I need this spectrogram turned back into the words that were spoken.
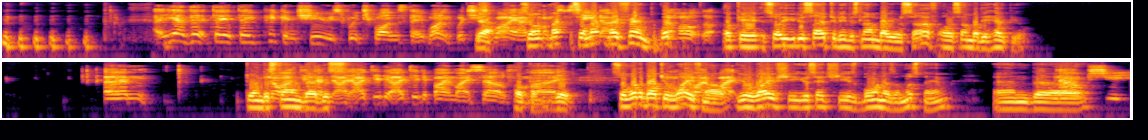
Uh, yeah, they, they, they pick and choose which ones they want, which yeah. is why I so my, so my, my friend, what? whole, Okay, so you decide to leave Islam by yourself, or somebody help you um, to no, I understand that I, this. I, I did it. I did it by myself. Okay, my, good. So what about your wife now? wife- Your wife, she you said she is born as a Muslim, and uh, Now she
